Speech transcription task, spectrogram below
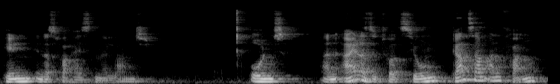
hin in das verheißene Land. Und an einer Situation, ganz am Anfang,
